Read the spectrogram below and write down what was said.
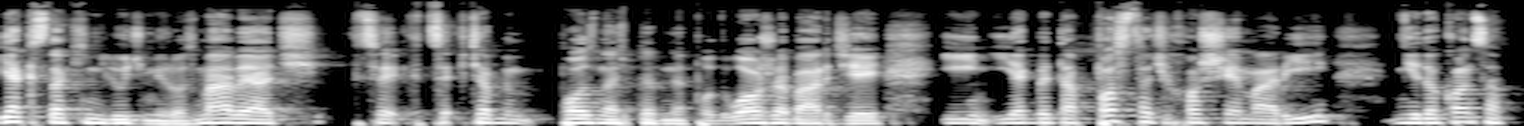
jak z takimi ludźmi rozmawiać, chcę, chcę, chciałbym poznać pewne podłoże bardziej i, jakby ta postać Hoshie Marie nie do końca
